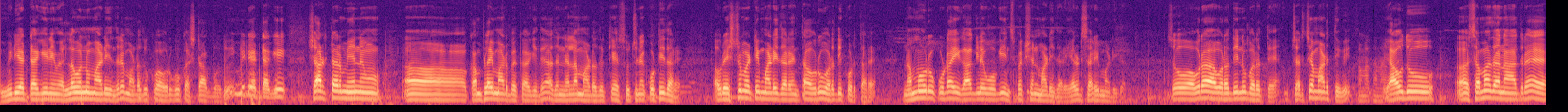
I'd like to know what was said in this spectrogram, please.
ಇಮಿಡಿಯೇಟಾಗಿ ನೀವೆಲ್ಲವನ್ನು ಮಾಡಿ ಅಂದರೆ ಮಾಡೋದಕ್ಕೂ ಅವ್ರಿಗೂ ಕಷ್ಟ ಆಗ್ಬೋದು. ಇಮಿಡಿಯೇಟಾಗಿ ಶಾರ್ಟ್ ಟರ್ಮ್ ಏನು ಕಂಪ್ಲೈ ಮಾಡಬೇಕಾಗಿದೆ, ಅದನ್ನೆಲ್ಲ ಮಾಡೋದಕ್ಕೆ ಸೂಚನೆ ಕೊಟ್ಟಿದ್ದಾರೆ. ಅವರು ಎಷ್ಟು ಮಟ್ಟಿಗೆ ಮಾಡಿದ್ದಾರೆ ಅಂತ ಅವರು ವರದಿ ಕೊಡ್ತಾರೆ. ನಮ್ಮವರು ಕೂಡ ಈಗಾಗಲೇ ಹೋಗಿ ಇನ್ಸ್ಪೆಕ್ಷನ್ ಮಾಡಿದ್ದಾರೆ ಎರಡು ಸಾರಿ ಮಾಡಿದ್ದಾರೆ. ಸೊ ಅವರ ವರದಿನೂ ಬರುತ್ತೆ. ಚರ್ಚೆ ಮಾಡ್ತೀವಿ. ಯಾವುದು ಸಮಾಧಾನ ಆದರೆ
